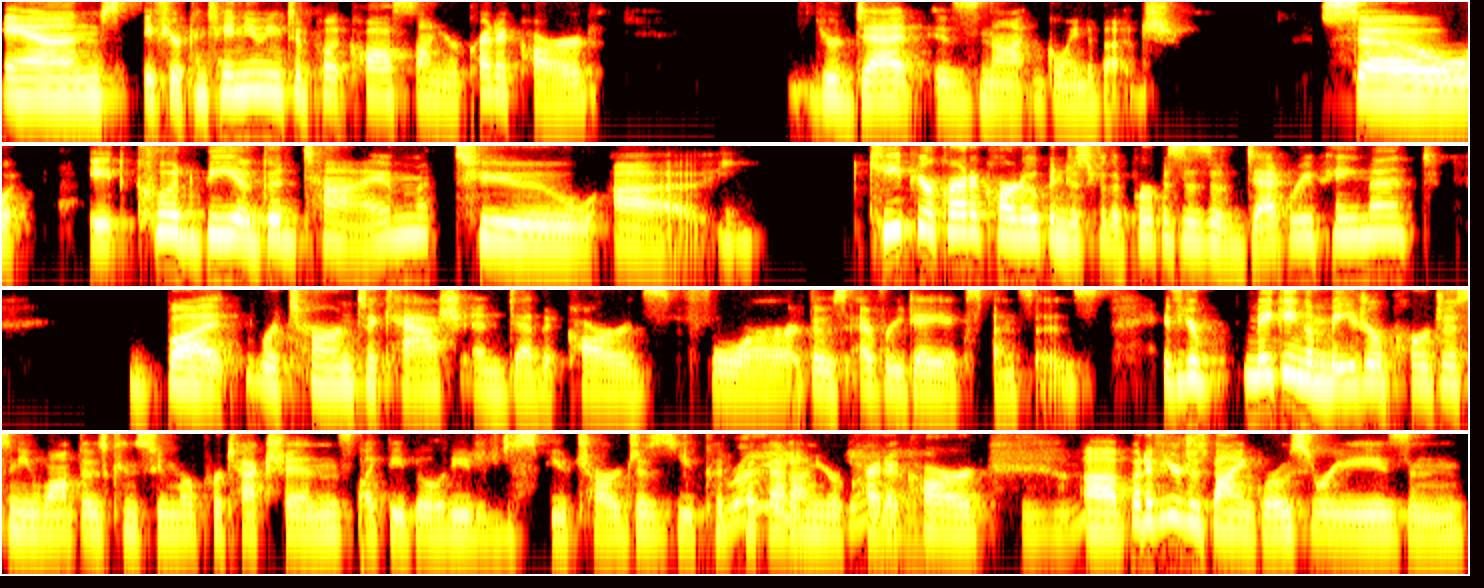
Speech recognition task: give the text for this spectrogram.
And if you're continuing to put costs on your credit card, your debt is not going to budge. So it could be a good time to uh, keep your credit card open just for the purposes of debt repayment, but return to cash and debit cards for those everyday expenses. If you're making a major purchase and you want those consumer protections, like the ability to dispute charges, you could right, put that on your yeah. credit card. Mm-hmm. Uh, but if you're just buying groceries and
